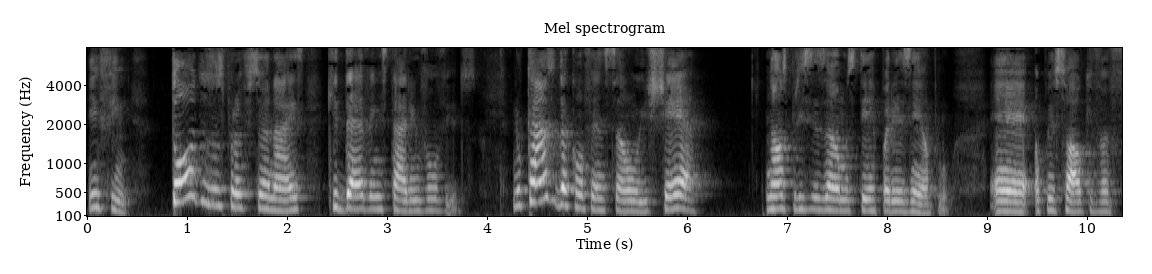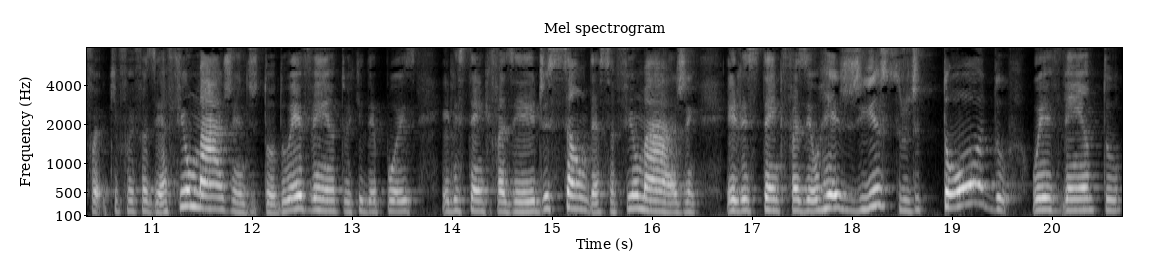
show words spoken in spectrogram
enfim, todos os profissionais que devem estar envolvidos. No caso da convenção WeShare, nós precisamos ter, por exemplo, é, o pessoal que foi, que foi fazer a filmagem de todo o evento e que depois eles têm que fazer a edição dessa filmagem, eles têm que fazer o registro de todo o evento.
